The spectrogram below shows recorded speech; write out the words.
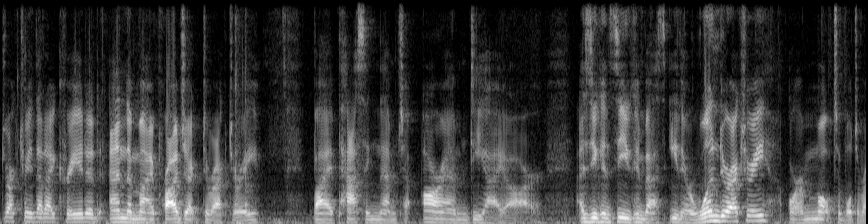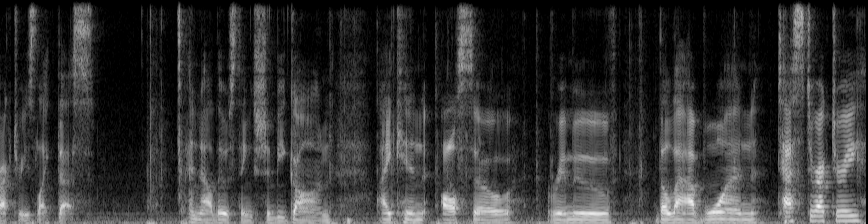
directory that I created and the my project directory by passing them to rmdir. As you can see, you can pass either one directory or multiple directories like this and now those things should be gone. I can also remove the lab1 test directory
